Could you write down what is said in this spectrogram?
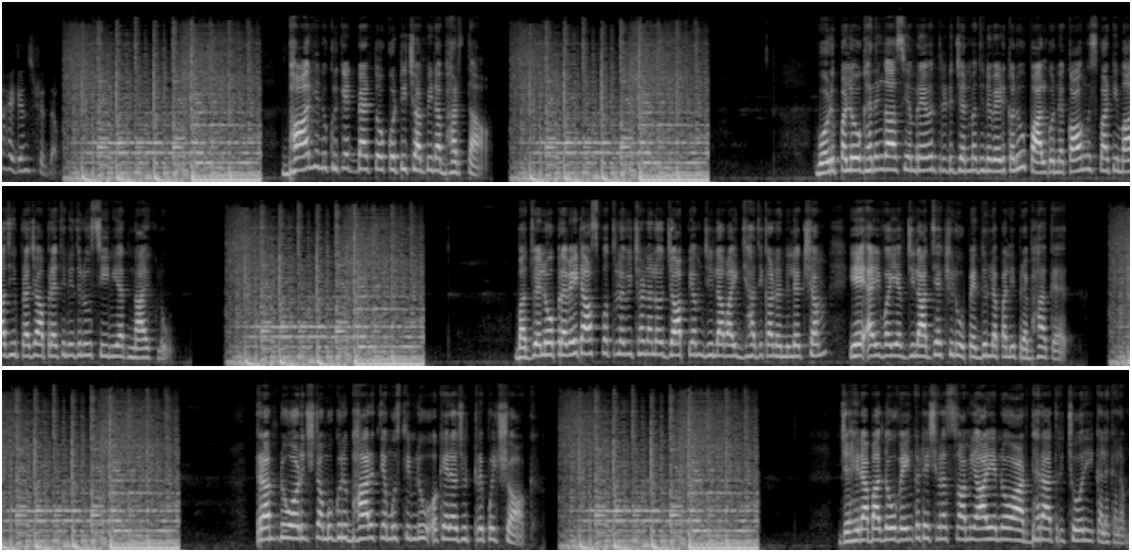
ముందుగా హెడ్లైన్స్ చూద్దాం. భార్యను క్రికెట్ బ్యాట్తో కొట్టి చంపిన భర్త. బోడుప్పలో ఘనంగా సీఎం రేవంత్ రెడ్డి జన్మదిన వేడుకలు పాల్గొన్న కాంగ్రెస్ పార్టీ మాజీ ప్రజా ప్రతినిధులు సీనియర్ నాయకులు. బద్వేలో ప్రైవేట్ ఆసుపత్రుల విచారణలో జాప్యం జిల్లా వైద్యాధికారుల నిర్లక్ష్యం ఏఐవైఎఫ్ జిల్లా అధ్యక్షులు పెద్దుళ్ళపల్లి ప్రభాకర్. ట్రంప్ను ఓడించిన ముగ్గురు భారతీయ ముస్లింలు ఒకే రోజు ట్రిపుల్ షాక్. జహీరాబాద్లో వెంకటేశ్వర స్వామి ఆలయంలో అర్ధరాత్రి చోరీ కలకలం.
